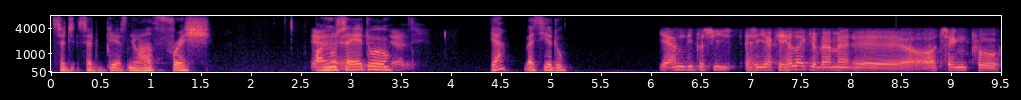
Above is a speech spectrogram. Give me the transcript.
Så, så det bliver sådan jo. meget fresh. Ja, og nu sagde du... Ja, ja, hvad siger du? Jamen lige præcis. Altså jeg kan heller ikke lade være med øh, at tænke på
